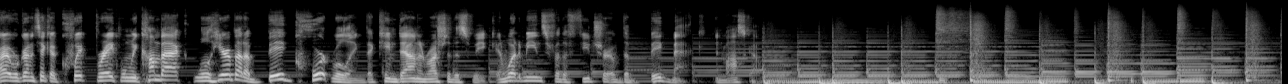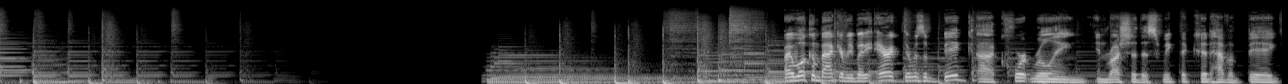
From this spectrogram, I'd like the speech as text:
All right, we're going to take a quick break. When we come back, we'll hear about a big court ruling that came down in Russia this week and what it means for the future of the Big Mac in Moscow. All right, welcome back, everybody. Eriq, there was a big uh, court ruling in Russia this week that could have a big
